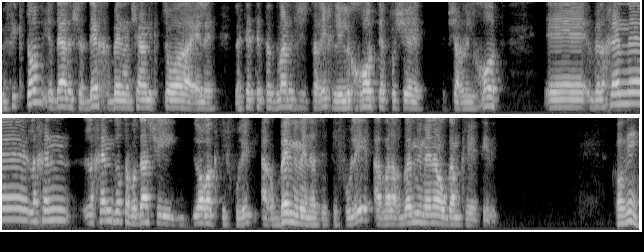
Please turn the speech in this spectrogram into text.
מפיק טוב יודע לשדך בין אנשי המקצוע האלה, לתת את הזמן איפה שצריך, ללחוץ איפה שאפשר ללחוץ, אה, ולכן אה, לכן, לכן זאת עבודה שהיא לא רק תפעולית, הרבה ממנה זה תפעולי, אבל הרבה ממנה הוא גם קריאטיבי. קובי,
